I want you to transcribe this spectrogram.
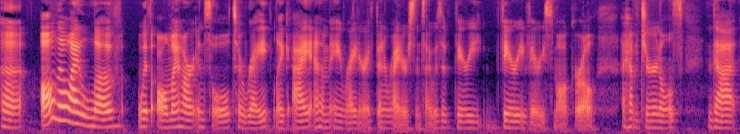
uh, although I love with all my heart and soul to write, like I am a writer. I've been a writer since I was a very, very, very small girl. I have journals that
